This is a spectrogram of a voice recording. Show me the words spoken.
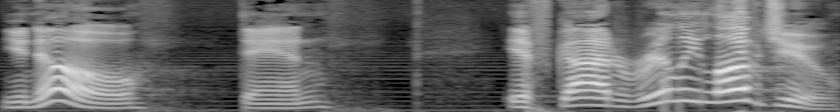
You know, Dan, if God really loved you,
